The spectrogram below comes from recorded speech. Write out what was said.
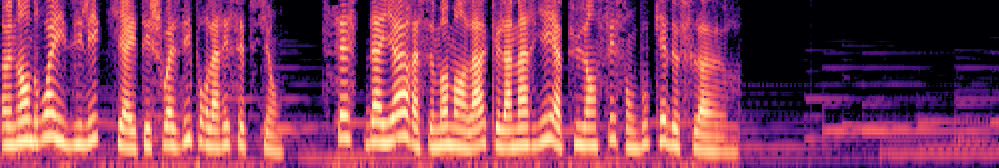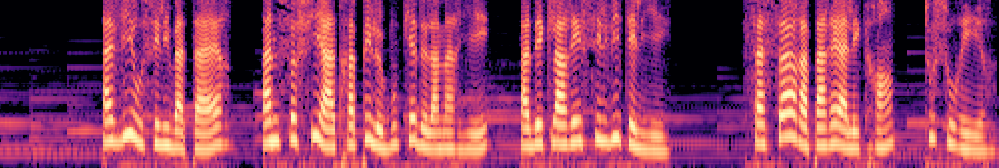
Un endroit idyllique qui a été choisi pour la réception. C'est d'ailleurs à ce moment-là que la mariée a pu lancer son bouquet de fleurs. Avis aux célibataires, Anne-Sophie a attrapé le bouquet de la mariée, a déclaré Sylvie Tellier. Sa sœur apparaît à l'écran, tout sourire.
